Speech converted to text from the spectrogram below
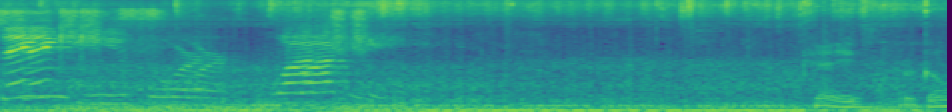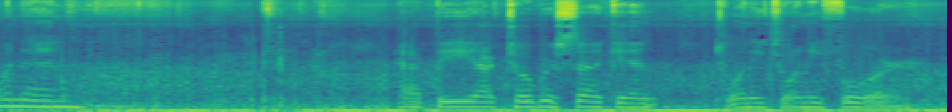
Thank you for watching. Okay, we're going in. Happy October 2nd, 2024.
